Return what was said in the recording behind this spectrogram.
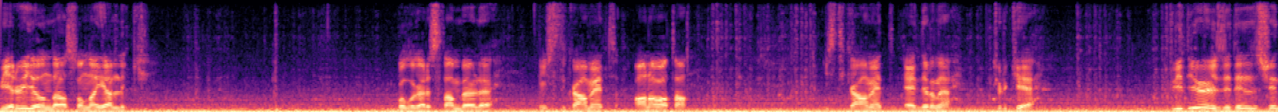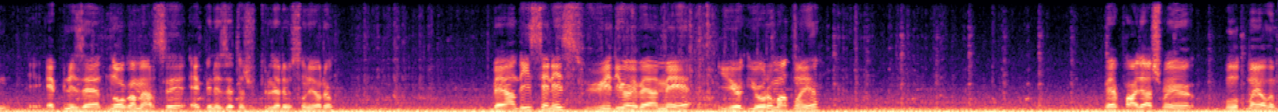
Bir videonun daha sonuna geldik. Bulgaristan böyle. İstikamet Anavatan. İstikamet Edirne, Türkiye. Videoyu izlediğiniz için hepinize Noga Mersi, hepinize teşekkürlerimi sunuyorum. Beğendiyseniz videoyu beğenmeyi, yorum atmayı ve paylaşmayı unutmayalım.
